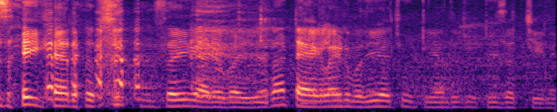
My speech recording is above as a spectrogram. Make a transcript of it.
ਸਹੀ ਕਹਿ ਰਹੇ ਹੋ ਸਹੀ ਕਹਿ ਰਹੇ ਹੋ ਭਾਈ। ਨਾ ਟੈਗ ਲਾਈਨ ਵਧੀਆ ਝੂਠੀਆਂ ਤੇ ਝੂਠੀ ਸੱਚੀ ਨੇ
